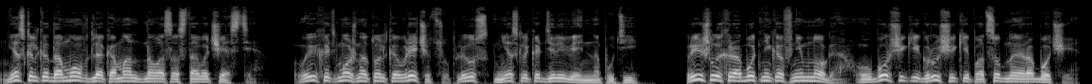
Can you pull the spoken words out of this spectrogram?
Несколько домов для командного состава части. Выехать можно только в Речицу, плюс несколько деревень на пути. Пришлых работников немного, уборщики, грузчики, подсобные рабочие.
